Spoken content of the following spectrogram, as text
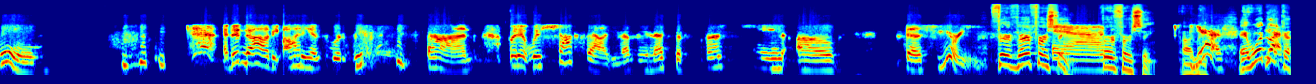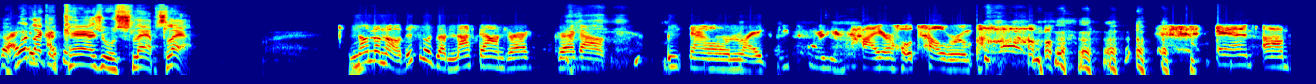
scene, I didn't know how the audience would respond, but it was shock value. I mean, that's the first scene of the series. Very, very first scene. And very first scene. I mean, yes. And what like a so what think, like a casual slap slap? No, no, no. This was a knockdown, drag, drag out beat down, like we tore the entire hotel room. and um,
